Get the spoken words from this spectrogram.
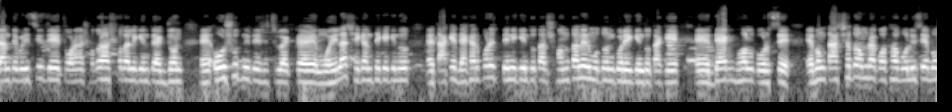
জানতে পেরেছি যে চুয়াডাঙ্গা সদর হাসপাতালে কিন্তু একজন ওষুধ নিতে এসেছিল একটা মহিলা। সেখান থেকে কিন্তু তাকে দেখার পরে তিনি কিন্তু তার সন্তানের মতন করে কিন্তু তাকে দেখভাল করছে। এবং তার সাথেও আমরা কথা বলেছি এবং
